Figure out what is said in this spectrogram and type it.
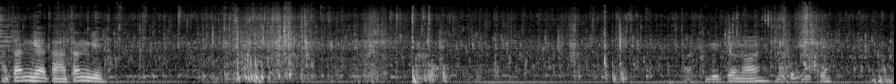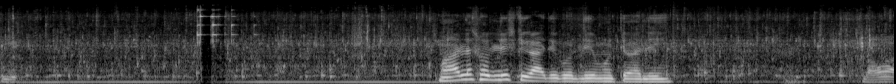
हातान घे आता हातान घे. असली तर नाही नसली तर आपली मला सोडलीस की गादी कोरली मोठीवाली. भावा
